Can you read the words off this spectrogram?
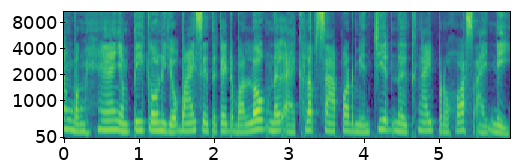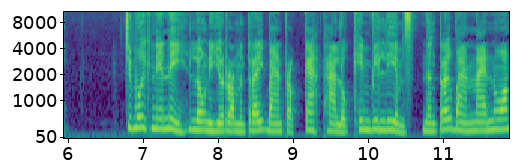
នឹងបង្ហាញអំពីគោលនយោបាយសេដ្ឋកិច្ចរបស់លោកនៅឯក្លឹបសារព័ត៌មានជាតិនៅថ្ងៃប្រហ័សស្អែកនេះជាមួយគ្នានេះលោកនាយករដ្ឋមន្ត្រីបានប្រកាសថាលោក Kim Williams នឹងត្រូវបានណែនាំ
